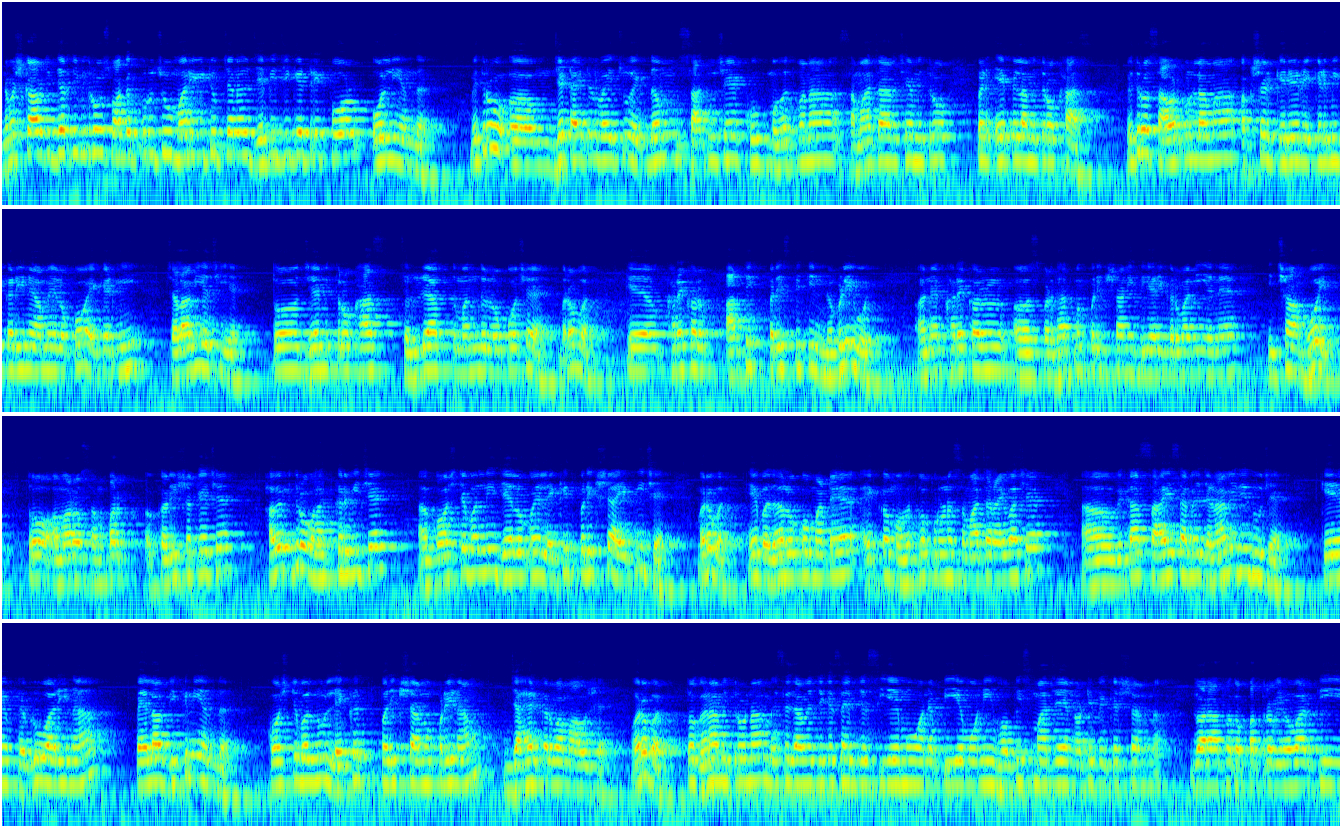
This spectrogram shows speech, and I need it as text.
નમસ્કાર વિદ્યાર્થી મિત્રો, સ્વાગત કરું છું મારી યુટ્યુબ ચેનલ જેપીજીકે ટ્રીક ફોર ઓલની અંદર. મિત્રો જે ટાઇટલ વાંચ્યું એકદમ સાચું છે, ખૂબ મહત્વના સમાચાર છે મિત્રો, પણ એ પહેલાં મિત્રો ખાસ. મિત્રો, સાવરકુંડલામાં અક્ષર કેરિયર એકેડમી કરીને અમે લોકો એકેડમી ચલાવીએ છીએ. તો જે મિત્રો ખાસ જરૂરિયાતમંદ લોકો છે, બરાબર, કે ખરેખર આર્થિક પરિસ્થિતિ નબળી હોય અને ખરેખર સ્પર્ધાત્મક પરીક્ષાની તૈયારી કરવાની એને ઈચ્છા હોય તો અમારો સંપર્ક કરી શકે છે. હવે મિત્રો વાત કરવી છે કોન્સ્ટેબલની જે લોકોએ લેખિત પરીક્ષા આપી છે, બરાબર, એ બધા લોકો માટે એક મહત્વપૂર્ણ સમાચાર આવ્યા છે. વિકાસ સહાય સાહેબે જણાવી દીધું છે કે ફેબ્રુઆરીના પહેલા વીકની અંદર કોન્સ્ટેબલનું લેખિત પરીક્ષાનું પરિણામ જાહેર કરવામાં આવશે. બરાબર? તો ઘણા મિત્રોના મેસેજ આવે છે કે સાહેબ જે સીએમઓ અને પીએમઓની ઓફિસમાં જે નોટિફિકેશન દ્વારા અથવા તો પત્ર વ્યવહારથી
